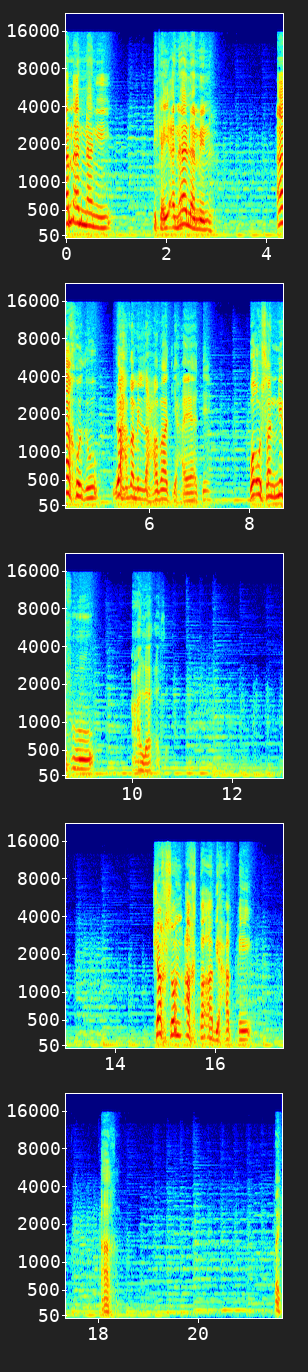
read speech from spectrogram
أم أنني لكي أنال منه آخذ لحظة من لحظات حياته وأصنفه على أسد شخص أخطأ بحق آخر. طيب.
